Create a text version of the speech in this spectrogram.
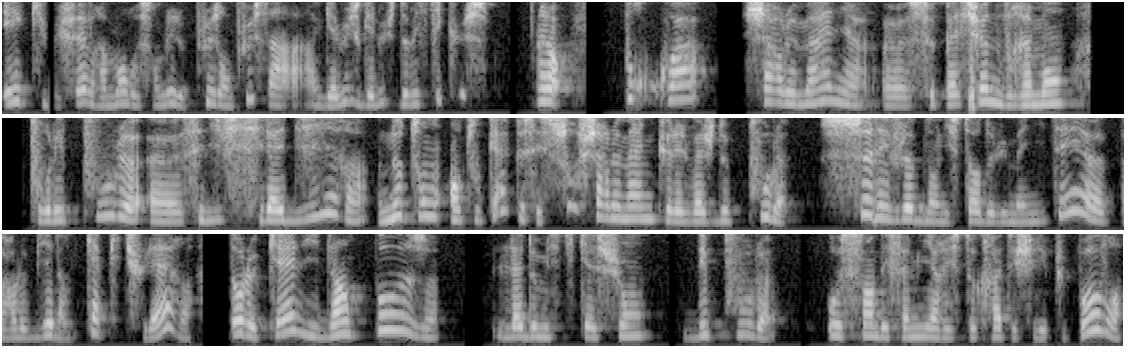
et qui lui fait vraiment ressembler de plus en plus à un Gallus Gallus domesticus. Alors, pourquoi Charlemagne euh, se passionne vraiment pour les poules euh, C'est difficile à dire. Notons en tout cas que c'est sous Charlemagne que l'élevage de poules se développe dans l'histoire de l'humanité euh, par le biais d'un capitulaire dans lequel il impose la domestication des poules au sein des familles aristocrates et chez les plus pauvres.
